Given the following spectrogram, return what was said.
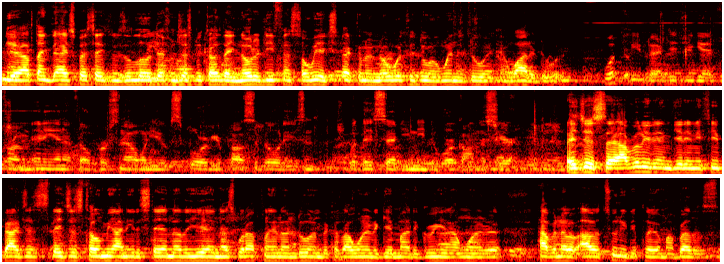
Yeah, I think the expectations is a little different just because they know the defense, so we expect them to know what to do and when to do it and why to do it. What feedback did you get from any NFL personnel when you explored your possibilities and what they said you need to work on this year? They just said I really didn't get any feedback. Just they just told me I need to stay another year, and that's what I plan on doing because I wanted to get my degree and I wanted to have another opportunity to play with my brothers.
